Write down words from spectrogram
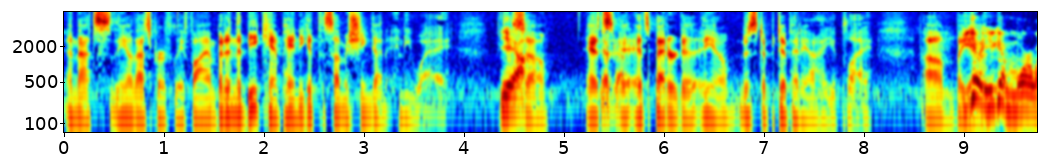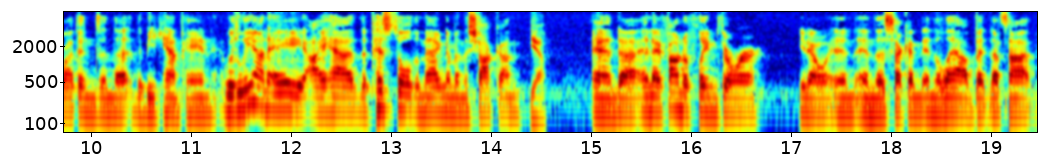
and that's you know that's perfectly fine. But in the B campaign, you get the submachine gun anyway. yeah. So it's Yep, yep. it's better to you know just depending on how you play. Um, but you, yeah, get, you get more weapons in the the B campaign. With Leon A, I had the pistol, the Magnum, and the shotgun, yeah. and uh, and I found a flamethrower. You know, in in the second in the lab, but that's not.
